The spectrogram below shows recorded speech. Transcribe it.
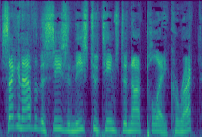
second half of the season, these two teams did not play. Correct?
